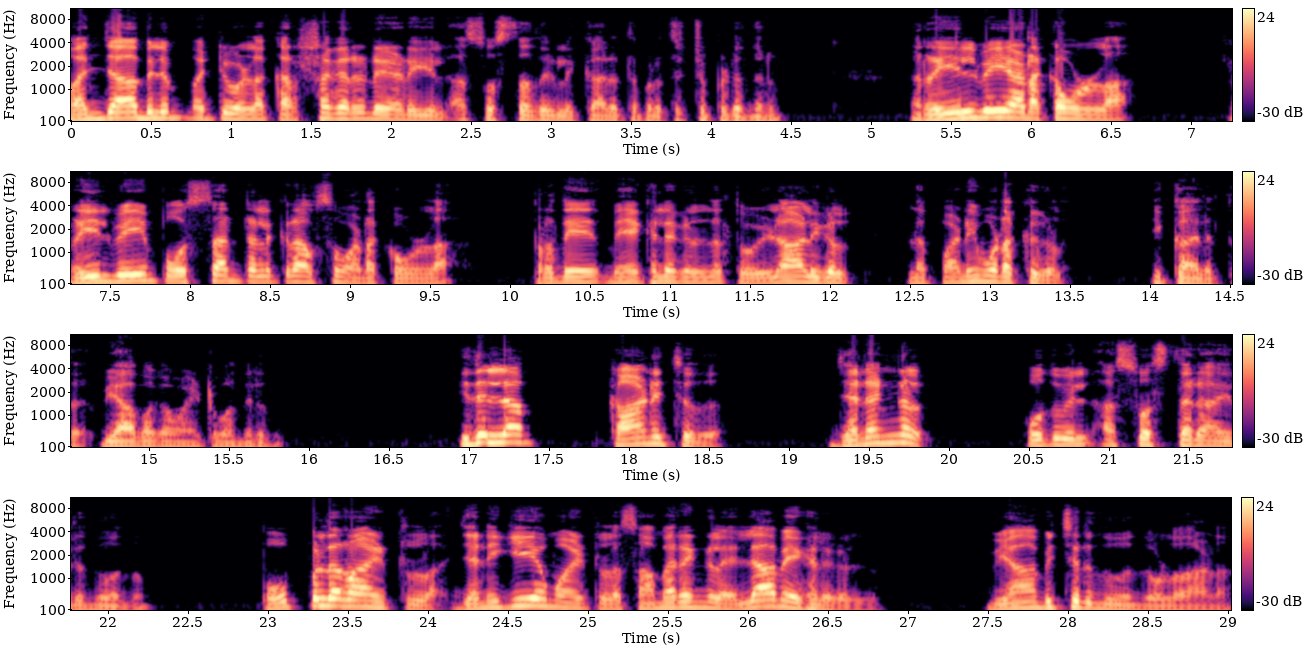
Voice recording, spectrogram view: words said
പഞ്ചാബിലും മറ്റുമുള്ള കർഷകരുടെ ഇടയിൽ അസ്വസ്ഥതകൾ ഇക്കാലത്ത് പ്രത്യക്ഷപ്പെടുന്നതിനും റെയിൽവേ അടക്കമുള്ള റെയിൽവേയും പോസ്റ്റ് ആൻഡ് ടെലിഗ്രാഫ്സും അടക്കമുള്ള പ്രദേ മേഖലകളിലെ തൊഴിലാളികളുടെ പണിമുടക്കുകൾ ഇക്കാലത്ത് വ്യാപകമായിട്ട് വന്നിരുന്നു. ഇതെല്ലാം കാണിച്ചത് ജനങ്ങൾ പൊതുവിൽ അസ്വസ്ഥരായിരുന്നുവെന്നും പോപ്പുലറായിട്ടുള്ള ജനകീയമായിട്ടുള്ള സമരങ്ങൾ എല്ലാ മേഖലകളിലും വ്യാപിച്ചിരുന്നു എന്നുള്ളതാണ്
